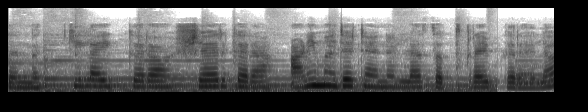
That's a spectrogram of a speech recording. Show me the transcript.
तर नक्की लाईक करा शेअर करा आणि माझ्या चॅनलला सबस्क्राईब करायला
